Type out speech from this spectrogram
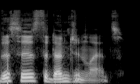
This is the Dungeon Lads.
